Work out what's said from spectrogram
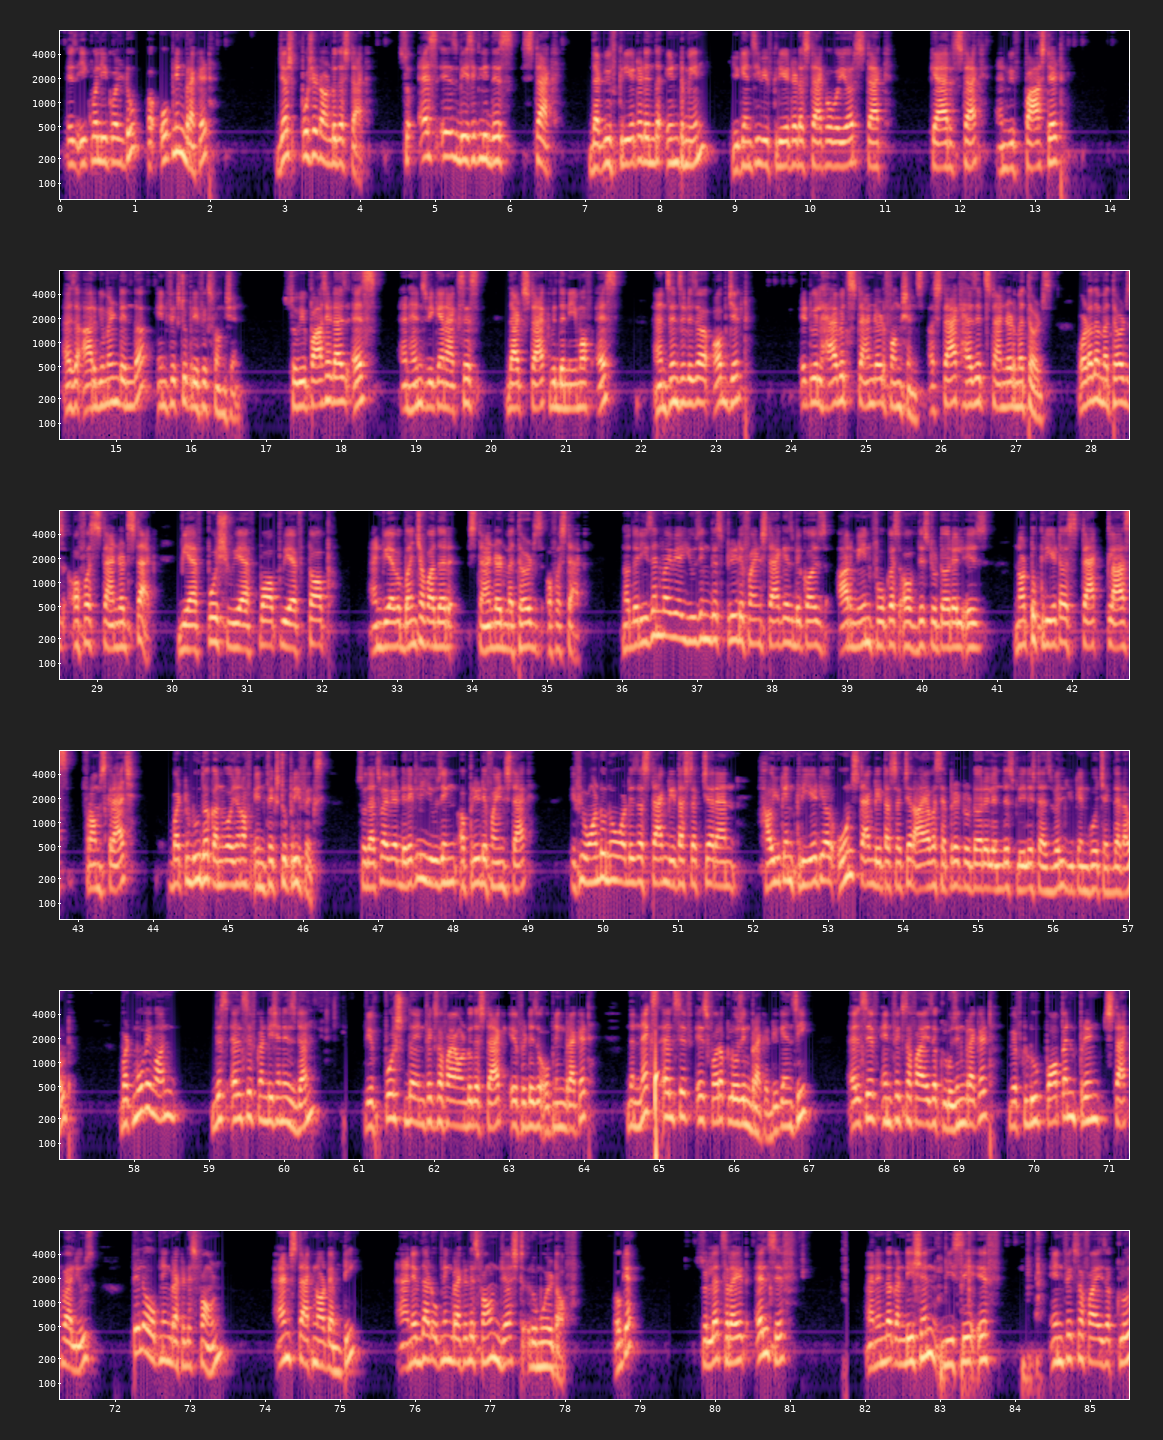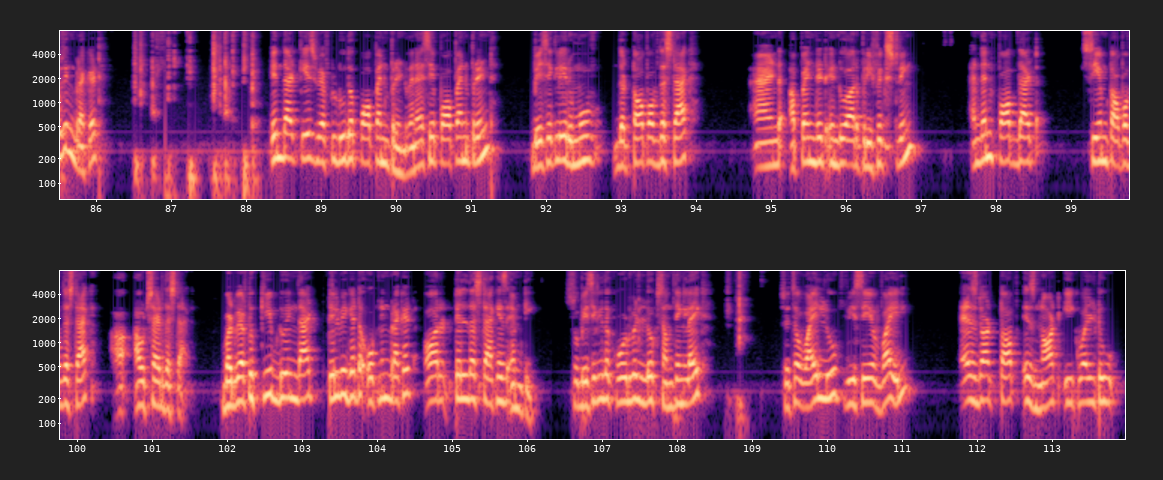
is equal equal to a opening bracket. Just push it onto the stack. So s is basically this stack that we've created in the int main. You can see we've created a stack over here stack char stack and we've passed it as an argument in the infix to prefix function. So we pass it as s and hence we can access that stack with the name of s. And since it is an object it will have its standard functions. A stack has its standard methods. What are the methods of a standard stack we have push we have pop we have top and we have a bunch of other standard methods of a stack. Now the reason why we are using this predefined stack is because our main focus of this tutorial is not to create a stack class from scratch but to do the conversion of infix to prefix. So that's why we are directly using a predefined stack. If you want to know what is the stack data structure and how you can create your own stack data structure i have a separate tutorial in this playlist as well. You can go check that out. But moving on this else if condition is done. We've pushed the infix of i onto the stack if it is an opening bracket. The next else if is for a closing bracket. You can see else if infix of i is a closing bracket. We have to do pop and print stack values till a opening bracket is found and stack not empty. And if that opening bracket is found just remove it off. Okay? So let's write else if and in the condition we say if infix of i is a closing bracket in that case we have to do the pop and print. When i say pop and print basically remove the top of the stack and append it into our prefix string and then pop that same top of the stack uh, outside the stack. But we have to keep doing that till we get an opening bracket or till the stack is empty. So basically the code will look something like so it's a while loop. We say while s dot top is not equal to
